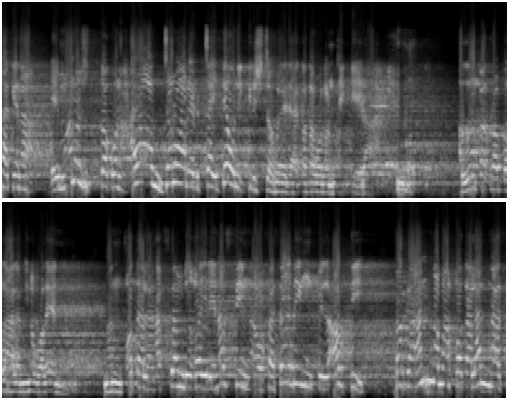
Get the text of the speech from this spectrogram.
থাকে না। এই মানুষ তখন হায়ান জানোয়ারের চাইতেও নিকৃষ্ট হয়ে যায়। কথা বলুন ঠিক আল্লাহ পাক রব্বুল আলামিন বলেন, মান ক্বাতালা নাফসান বিগাইরি নাফসিন আও ফাসাদিন ফিল আরদি ফাকান্নামা ক্বাতালান নাস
